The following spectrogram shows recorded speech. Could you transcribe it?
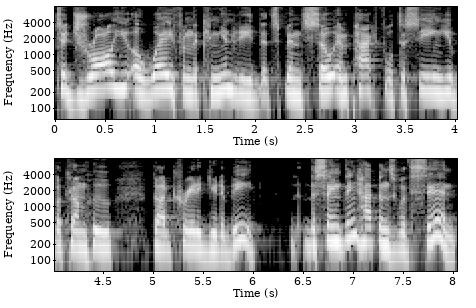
to draw you away from the community that's been so impactful to seeing you become who God created you to be the same thing happens with sin.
